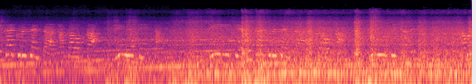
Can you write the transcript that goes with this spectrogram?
リサイクルセンター高岡新吉下 TEK リサイクルセンター高岡。新吉下です。株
